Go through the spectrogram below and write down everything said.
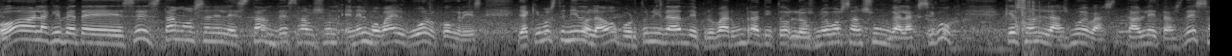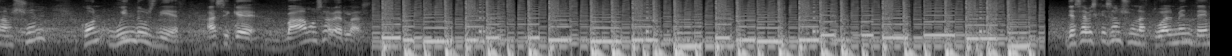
Hola clipetes, estamos en el stand de Samsung en el Mobile World Congress y aquí hemos tenido la oportunidad de probar un ratito los nuevos Samsung Galaxy Book, que son las nuevas tabletas de Samsung con Windows 10. Así que vamos a verlas. Ya sabéis que Samsung actualmente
